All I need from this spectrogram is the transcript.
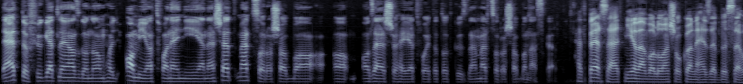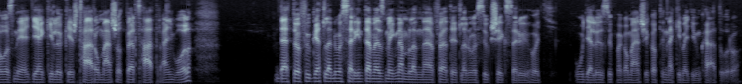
De ettől függetlenül azt gondolom, hogy amiatt van ennyi ilyen eset, mert szorosabb a, a, az első helyet folytatott küzdelem, mert szorosabb a NASCAR. Hát persze, hát nyilvánvalóan sokkal nehezebb összehozni egy ilyen kilökést három másodperc hátrányból, de ettől függetlenül szerintem ez még nem lenne feltétlenül szükségszerű, hogy úgy előzzük meg a másikat, hogy neki megyünk hátulról.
